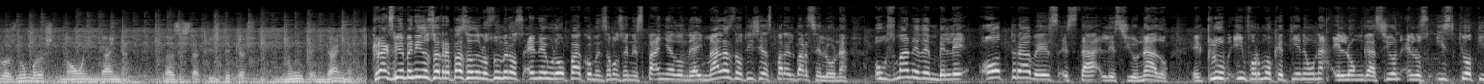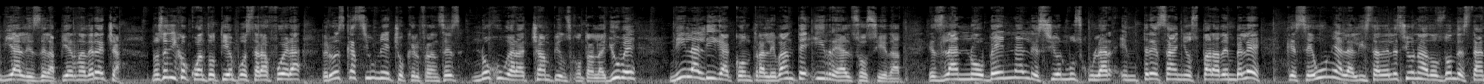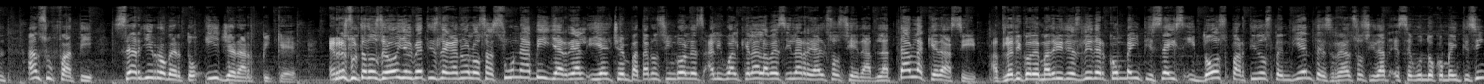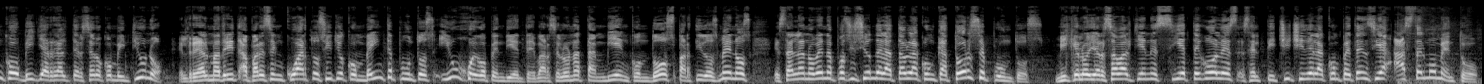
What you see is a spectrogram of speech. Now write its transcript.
los números no engañan. Las estadísticas nunca engañan. Cracks, bienvenidos al repaso de los números en Europa. Comenzamos en España, donde hay malas noticias para el Barcelona. Ousmane Dembélé otra vez está lesionado. El club informó que tiene una elongación en los isquiotibiales de la pierna derecha. No se dijo cuánto tiempo estará fuera, pero es casi un hecho que el francés no jugará Champions contra la Juve ni la Liga contra Levante y Real Sociedad. Es la novena lesión muscular en tres años para Dembélé, que se une a la lista de lesionados donde están Ansu Fati, Sergi Roberto y Gerard Piqué. En resultados de hoy, el Betis le ganó a los Asuna, Villarreal y Elche empataron sin goles, al igual que el Alavés y la Real Sociedad. La tabla queda así. Atlético de Madrid es líder con 26 y dos partidos pendientes. Real Sociedad es segundo con 25, Villarreal tercero con 21. El Real Madrid aparece en cuarto sitio con 20 puntos y un juego pendiente. Barcelona también con dos partidos menos está en la novena posición de la tabla con 14 puntos. Mikel Oyarzábal tiene 7 goles, es el pichichi de la competencia hasta el momento.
